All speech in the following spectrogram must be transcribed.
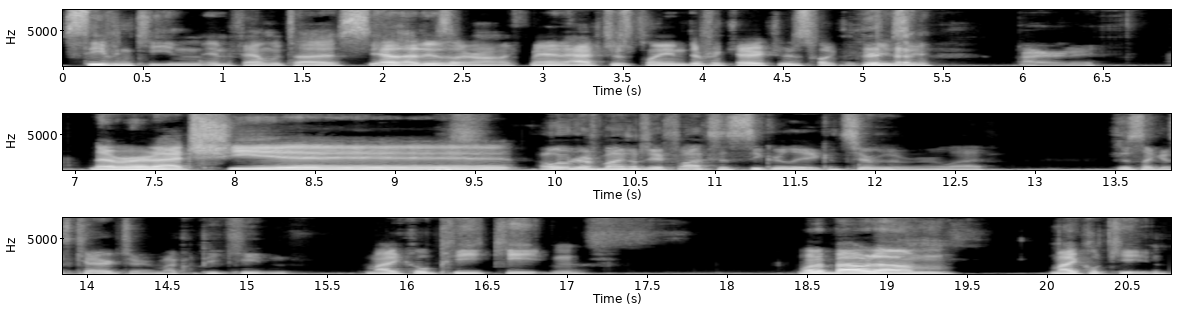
Stephen Keaton in Family Ties. Yeah, that is ironic, man. Actors playing different characters, fucking crazy. Irony. Never heard that shit. I wonder if Michael J. Fox is secretly a conservative in real life. Just like his character, Michael P. Keaton. Michael P. Keaton. What about um Michael Keaton,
